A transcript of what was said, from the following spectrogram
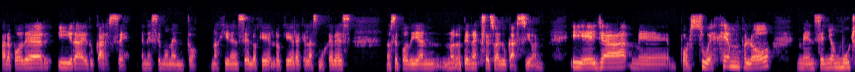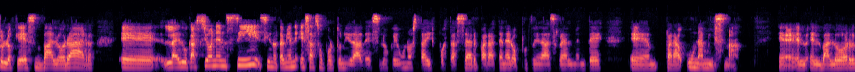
para poder ir a educarse en ese momento. Imagínense lo que, lo que era que las mujeres no se podían, no, no tenían acceso a educación. Y ella, me, por su ejemplo, me enseñó mucho lo que es valorar eh, la educación en sí, sino también esas oportunidades, lo que uno está dispuesto a hacer para tener oportunidades realmente eh, para una misma. Eh, el, valor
